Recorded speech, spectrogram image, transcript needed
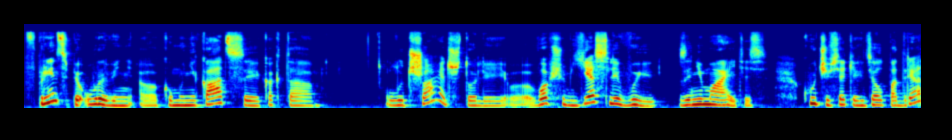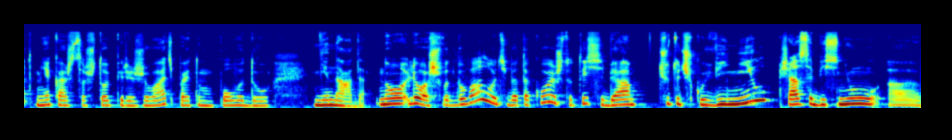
в принципе, уровень э, коммуникации как-то улучшает, что ли. В общем, если вы занимаетесь кучей всяких дел подряд, мне кажется, что переживать по этому поводу не надо. Но, Лёш, вот бывало у тебя такое, что ты себя чуточку винил? Сейчас объясню, э,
